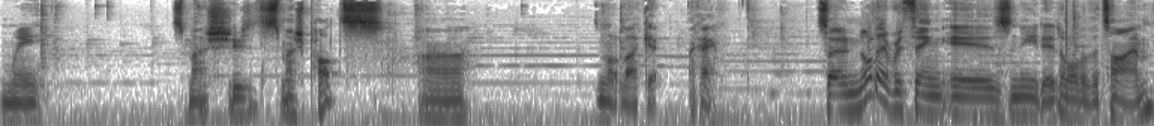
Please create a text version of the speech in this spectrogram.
We smash, use it to smash pots. Uh, not like it. Okay. So not everything is needed all of the time.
